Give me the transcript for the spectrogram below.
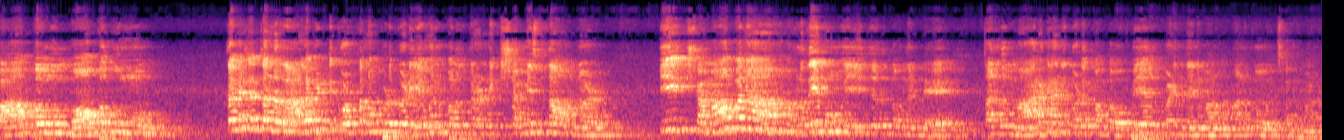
పాపము మోపకుము. కనుక తను రాళ్ళబెట్టి కొట్టనప్పుడు కూడా ఏమని పలుకుతాడంటే క్షమిస్తా ఉన్నాడు ఈ క్షమాపణ హృదయం ఏం జరుగుతుందంటే తను మారడానికి కూడా కొంత ఉపయోగపడిందని మనం అనుకోవచ్చు అన్నమాట.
